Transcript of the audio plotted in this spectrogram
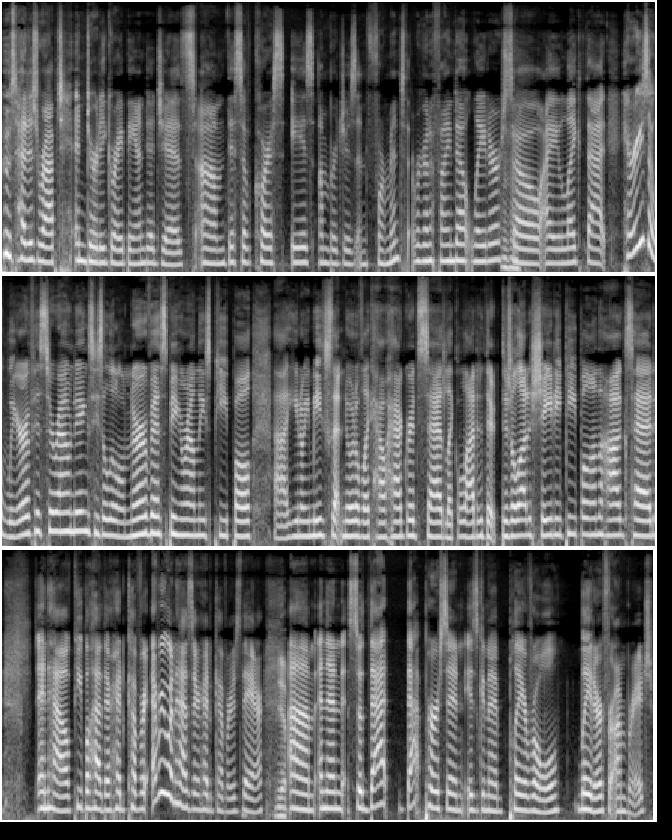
whose head is wrapped in dirty gray bandages. Um, this, of course, is Umbridge's informant that we're going to find out later. So I like that Harry's aware of his surroundings. He's a little nervous being around these people. Uh, you know, he makes that note of like how Hagrid said, like a lot of there, there's a lot of shady people on the Hog's Head, and how people have their head covered. Everyone has their head covers there. Yep. Um, and then so that that person is going to play a role later for Umbridge.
